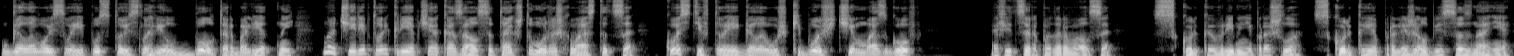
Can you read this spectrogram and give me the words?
Головой своей пустой словил болт арбалетный. Но череп твой крепче оказался, так что можешь хвастаться. Кости в твоей головушке больше, чем мозгов». Офицер подорвался. «Сколько времени прошло? Сколько я пролежал без сознания?»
